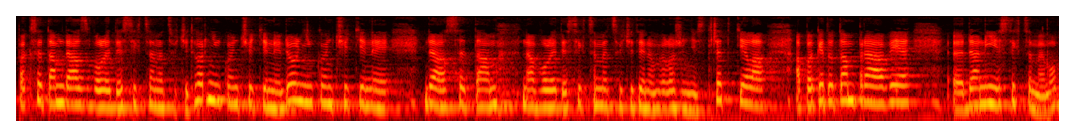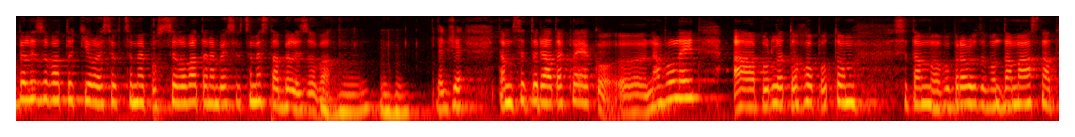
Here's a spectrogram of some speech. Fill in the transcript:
pak se tam dá zvolit, jestli chceme cvičit horní končetiny, dolní končetiny, dá se tam navolit, jestli chceme cvičit jenom vyloženě střed těla a pak je to tam právě uh, daný, jestli chceme mobilizovat to tělo, jestli ho chceme posilovat, nebo jestli ho chceme stabilizovat. Mm-hmm. Takže tam se to dá takhle jako uh, navolit a podle toho potom se tam opravdu, on tam má snad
